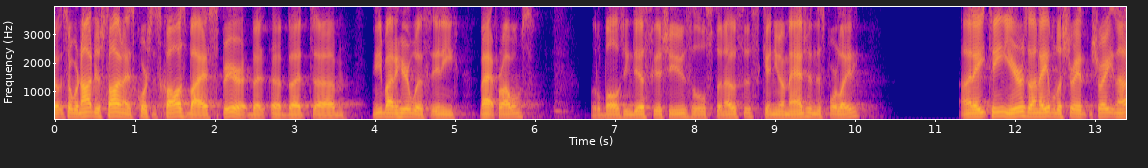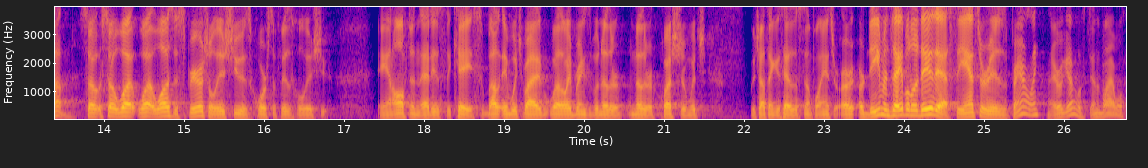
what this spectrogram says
So, so we're not just talking, of course, it's caused by a spirit, but, uh, but um, anybody here with any back problems? Little bulging disc issues, a little stenosis. Can you imagine this poor lady? On 18 years, unable to straight, straighten up. So, so what, what was a spiritual issue is, of course, a physical issue. And often that is the case. Which, by, by the way, brings up another, another question, which, which I think has a simple answer. Are, are demons able to do this? The answer is apparently. There we go. It's in the Bible.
